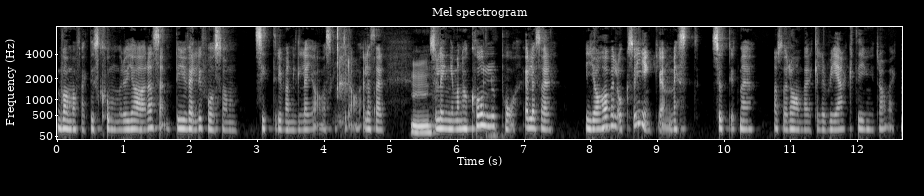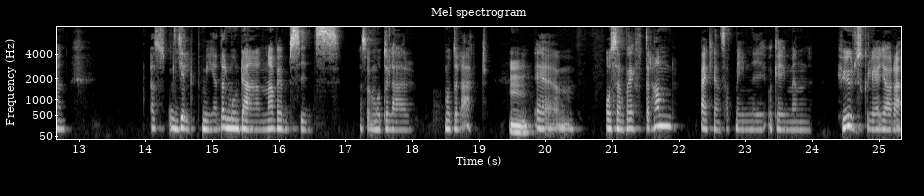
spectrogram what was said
vad man faktiskt kommer att göra sen. Det är ju väldigt få som sitter i Vanilla JavaScript idag. Eller så, här, mm. så länge man har koll på, eller så här, jag har väl också egentligen mest suttit med alltså ramverk eller React, är ju inget ramverk, men alltså, hjälpmedel, moderna webbsids, alltså modulär, modulärt. Mm. Um, och sen på efterhand verkligen satt mig in i, okej okay, men hur skulle jag göra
